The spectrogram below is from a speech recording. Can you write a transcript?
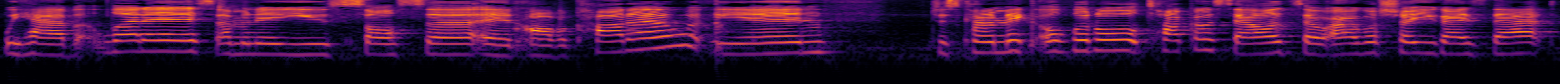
We have lettuce. I'm going to use salsa and avocado and just kind of make a little taco salad. So I will show you guys that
